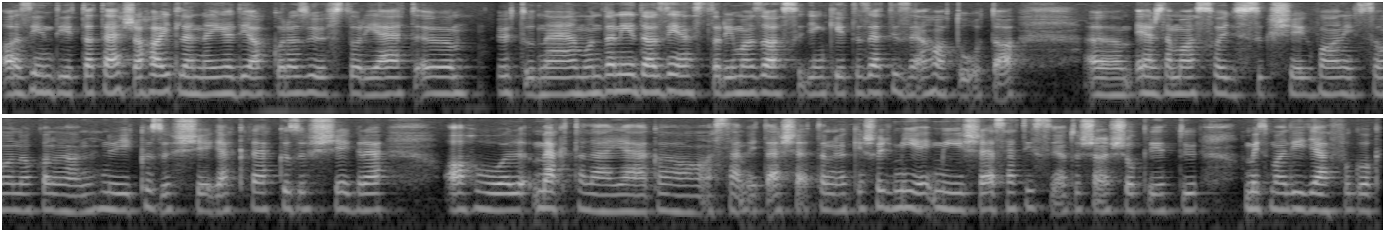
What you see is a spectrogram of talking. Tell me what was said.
az indítatása. Ha itt lenne Ildi, akkor az ő sztoriát ő, ő tudná elmondani, de az én sztorim az az, hogy én 2016 óta érzem azt, hogy szükség van itt szólnak olyan női közösségekre, közösségre, ahol megtalálják a, a számítását a nők, és hogy mi, mi is ez, hát iszonyatosan sokrétű, amit majd így el fogok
